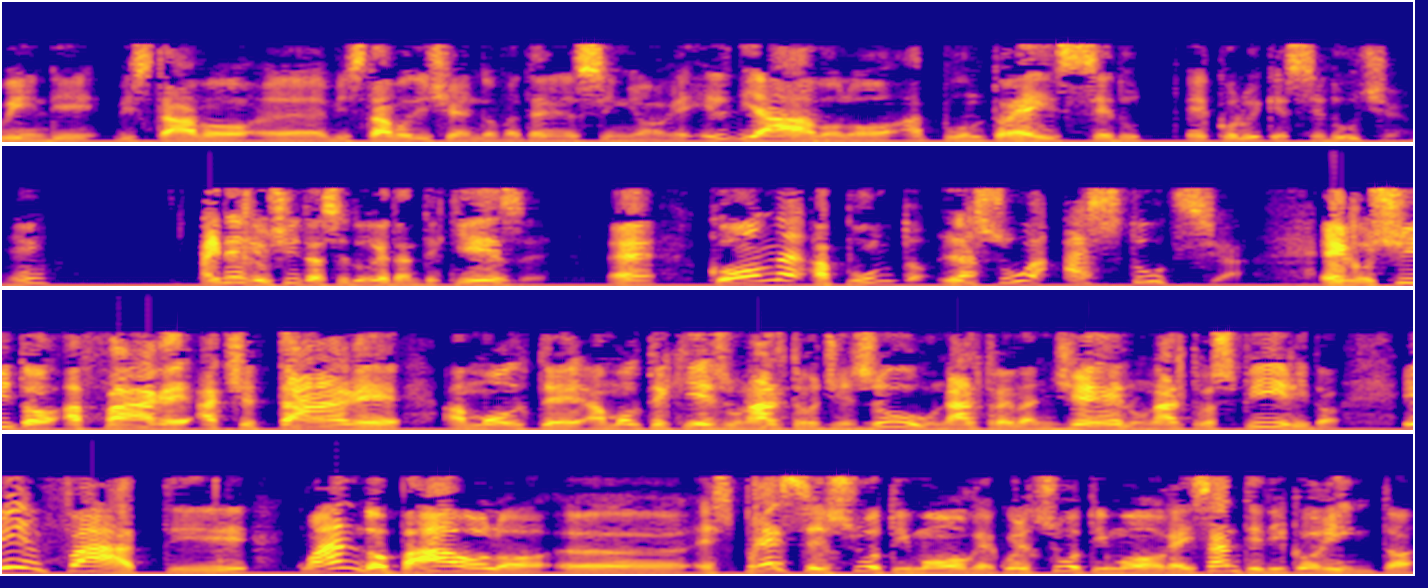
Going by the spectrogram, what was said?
Quindi vi stavo, eh, vi stavo dicendo, fratelli del Signore, il diavolo appunto è, sedu- è colui che seduce, hm? ed è riuscito a sedurre tante chiese eh, con appunto la sua astuzia. È riuscito a fare accettare a molte, a molte chiese un altro Gesù, un altro Evangelo, un altro Spirito. Infatti, quando Paolo eh, espresse il suo timore, quel suo timore ai santi di Corinto,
